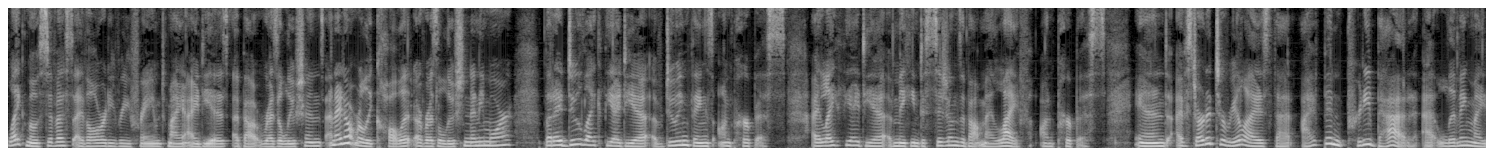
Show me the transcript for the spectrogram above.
Like most of us, I've already reframed my ideas about resolutions, and I don't really call it a resolution anymore, but I do like the idea of doing things on purpose. I like the idea of making decisions about my life on purpose. And I've started to realize that I've been pretty bad at living my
